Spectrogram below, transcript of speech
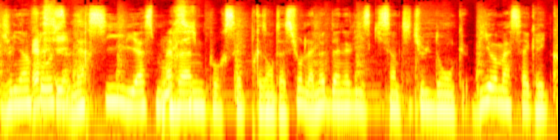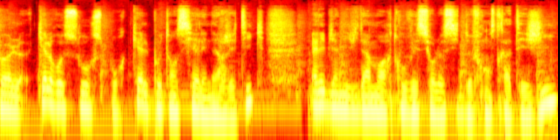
Julien Merci. Fauss, merci Ilias Morane pour cette présentation de la note d'analyse qui s'intitule donc Biomasse agricole, quelles ressources pour quel potentiel énergétique? Elle est bien évidemment à retrouver sur le site de France Stratégie.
